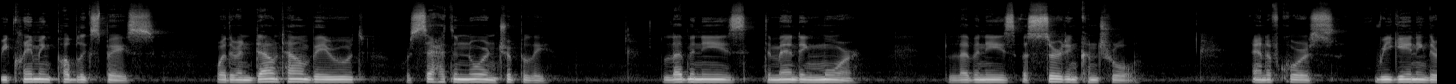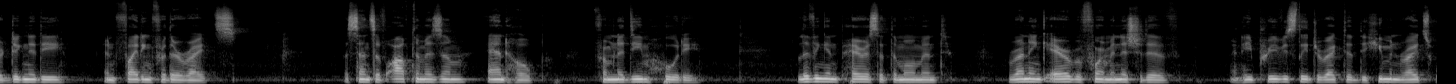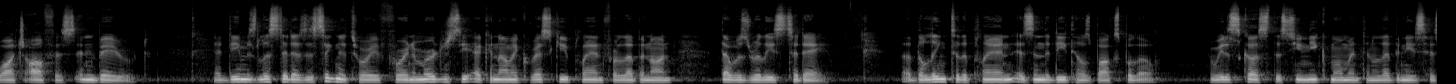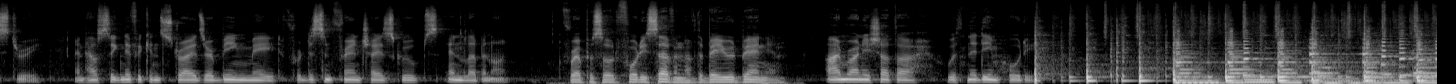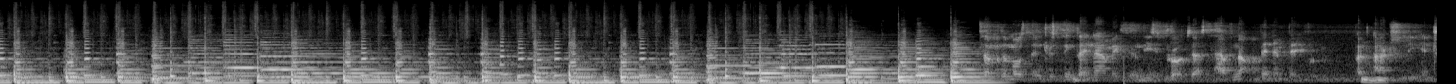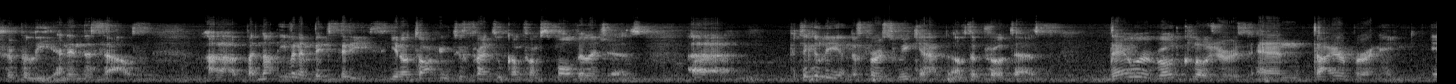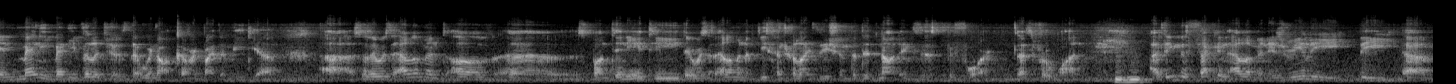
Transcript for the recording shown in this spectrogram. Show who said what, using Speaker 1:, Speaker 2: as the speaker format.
Speaker 1: reclaiming public space, whether in downtown Beirut or Sahat al-Noor in Tripoli. Lebanese demanding more, Lebanese asserting control, and of course, regaining their dignity and fighting for their rights. A sense of optimism and hope from Nadim Houry, living in Paris at the moment, running Arab Reform Initiative, and he previously directed the Human Rights Watch office in Beirut. Nadim is listed as a signatory for an emergency economic rescue plan for Lebanon that was released today. Uh, the link to the plan is in the details box below. And we discuss this unique moment in Lebanese history and how significant strides are being made for disenfranchised groups in Lebanon. For episode 47 of the Beirut Banyan, I'm Rani Shatah with Nadim
Speaker 2: Houry. Second element is really the um,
